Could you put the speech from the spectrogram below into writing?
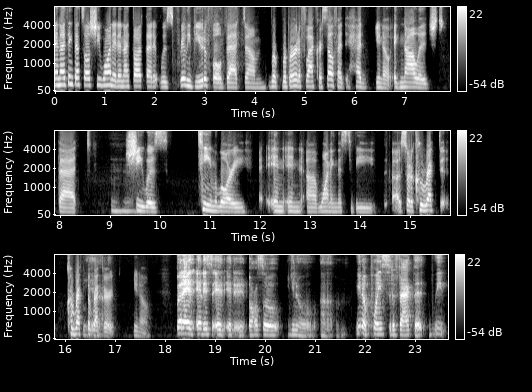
and I think that's all she wanted. And I thought that it was really beautiful that um, R- Roberta Flack herself had had you know acknowledged that mm-hmm. she was team Lori in in uh, wanting this to be uh, sort of corrected, correct the yeah. record, you know. But it, it is it, it it also you know um, you know points to the fact that we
